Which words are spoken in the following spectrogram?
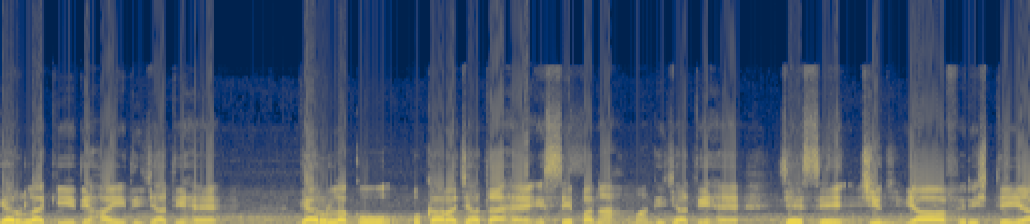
غیر اللہ کی دہائی دی جاتی ہے۔ غیر اللہ کو پکارا جاتا ہے، اس سے پناہ مانگی جاتی ہے۔ جیسے جن یا فرشتے یا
